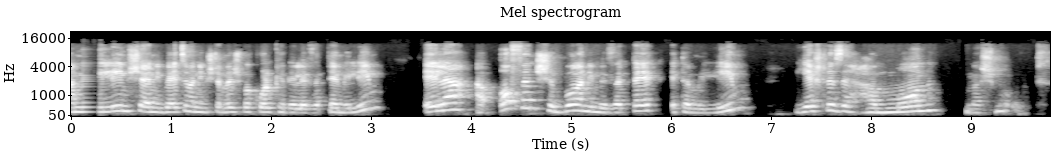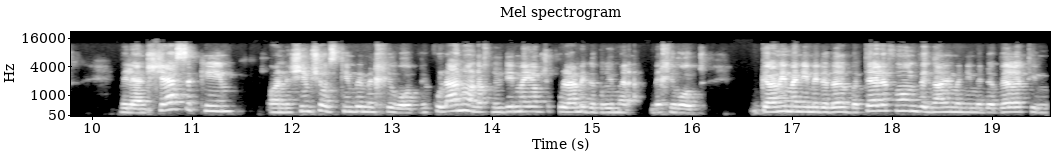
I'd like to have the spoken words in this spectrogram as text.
המילים שאני בעצם אני משתמש בקול כדי לבטא מילים, אלא האופן שבו אני מבטא את המילים, יש לזה המון משמעות. ולאנשי עסקים או אנשים שעוסקים במכירות, וכולנו, אנחנו יודעים היום שכולם מדברים על מכירות, גם אם אני מדברת בטלפון וגם אם אני מדברת עם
